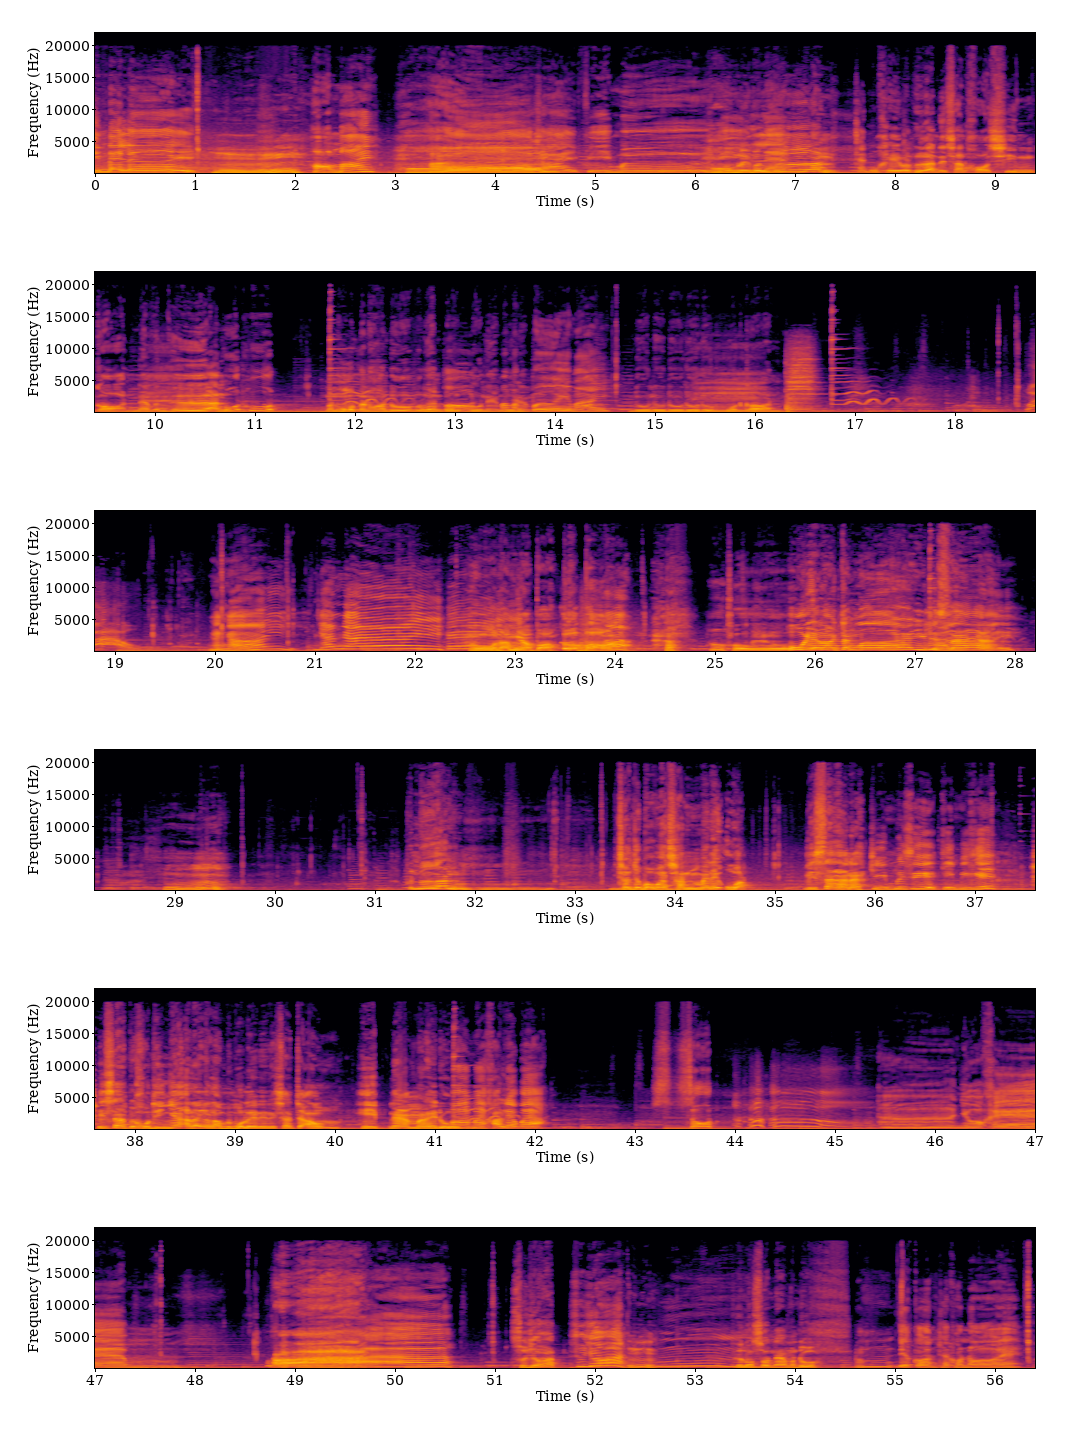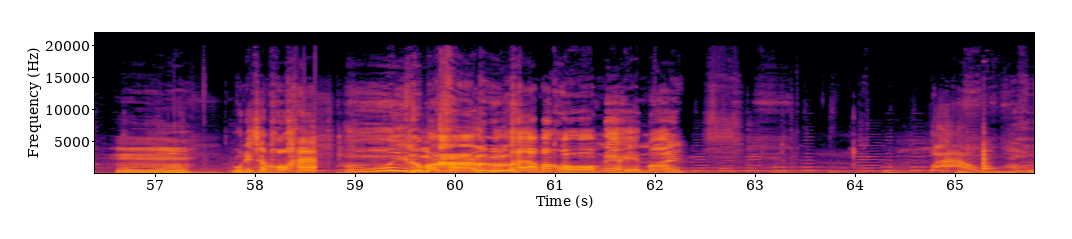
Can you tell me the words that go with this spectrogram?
กินได้เลย หืมหอมไหมหออ่ามใช่ฝีมือหอมเลยเพื่แหะอนฉันๆ โอเคเพื่อนๆเดี๋ยวฉันขอชิมก่อนนะเพื่อนพูดพูดๆมันหูดมันฮอนดูเพื่อนๆดูก่ดูนะว่าดูมันนะเปื่อยไหมดูดูดูดูดูหูดก่อน Wow! ยังไงยังไงโอ้โหน้ำเงี้ยป่อเออป่ออะโอ้โหอุ้ยอร่อยจังเลยลิซ่าใช่ไหมหืมเพื่อนๆ ฉันจะบอกว่าฉันไม่ได้อวดลิซ่านะ จิ้มเลยสิจิ้มอีกสิลิซ่าเป็นคนที่แงะอะไรก็ลำไปหมดเลยเนี่ยฉันจะเอาอืมหีบน้ำมาให้ดู ไม่ไม่เขาเรียกว่าสดอ่าโยอแคมอ่าอ่าสุดยอด สุดยอดอืมอืมเธอลองส้นน้ำมันดูอืมเดี๋ยวก่อนฉันขอหน่อยหืม โอ้นี่ฉันขอขาโอ้ยเธอมาขาหรือขามะขอมเนี่ยเห็นไหม Wow! โอ้โห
